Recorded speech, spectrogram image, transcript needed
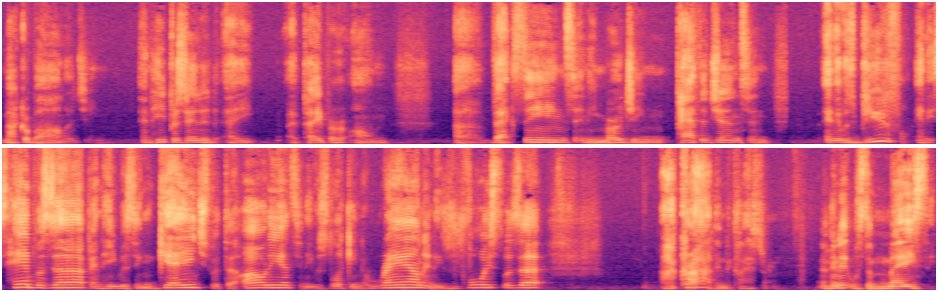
microbiology and he presented a a paper on uh, vaccines and emerging pathogens and and it was beautiful and his head was up and he was engaged with the audience and he was looking around and his voice was up i cried in the classroom i mean it was amazing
